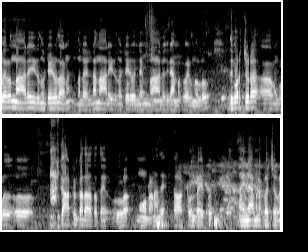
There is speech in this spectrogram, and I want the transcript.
വെറും നാല് ഇരുന്നൂറ്റി എഴുപതാണ് ഇതുണ്ട്. എല്ലാം നാല് ഇരുന്നൂറ്റി എഴുപതിന്റെയും നാല് ഗ്രാമൊക്കെ വരുന്നുള്ളൂ. ഇത് കുറച്ചുകൂടെ നമ്മൾ കാർട്ടൂൺ കഥാപാത്രത്തെ ഉള്ള മോഡാണ് അതെ കാർട്ടൂൺ ടൈപ്പ് ഇനാമിനൊക്കെ വെച്ചുള്ള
